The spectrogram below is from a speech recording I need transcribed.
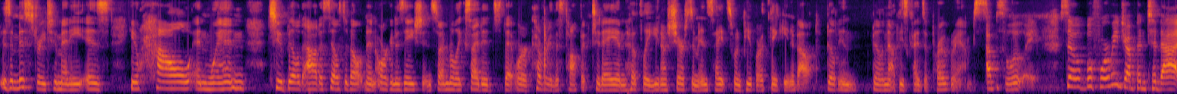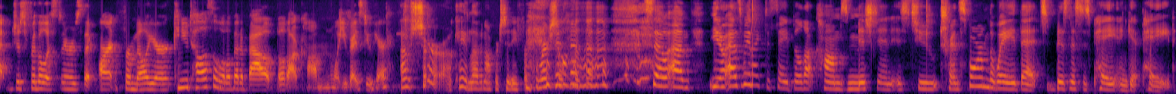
is a mystery to many is you know how and when to build out a sales development organization so i'm really excited that we're covering this topic today and hopefully you know share some insights when people are thinking about building building out these kinds of programs Absolutely. So, before we jump into that, just for the listeners that aren't familiar, can you tell us a little bit about Bill.com and what you guys do here? Oh, sure. Okay, love an opportunity for commercial. so, um, you know, as we like to say, Bill.com's mission is to transform the way that businesses pay and get paid.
